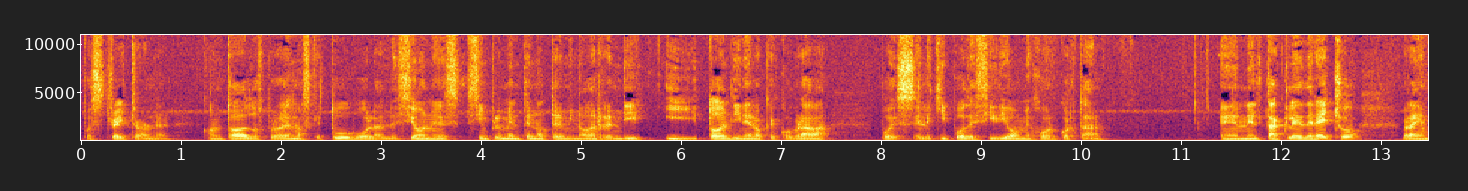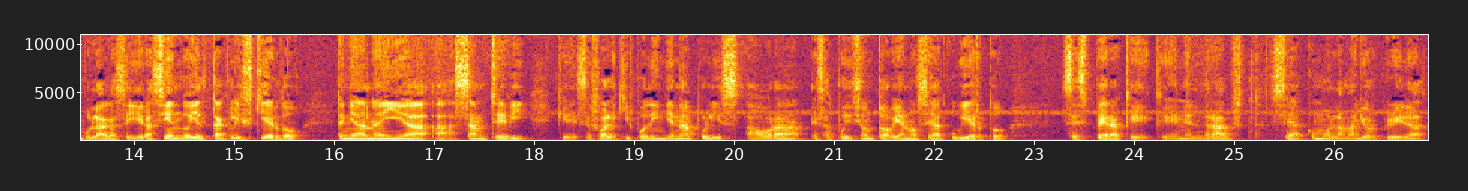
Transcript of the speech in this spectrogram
pues Trey Turner, con todos los problemas que tuvo, las lesiones, simplemente no terminó de rendir y todo el dinero que cobraba, pues el equipo decidió mejor cortar. En el tackle derecho, Brian Bulaga seguirá haciendo. Y el tackle izquierdo tenían ahí a, Sam Tevy, que se fue al equipo de Indianapolis. Ahora esa posición todavía no se ha cubierto. Se espera que, en el draft sea como la mayor prioridad.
